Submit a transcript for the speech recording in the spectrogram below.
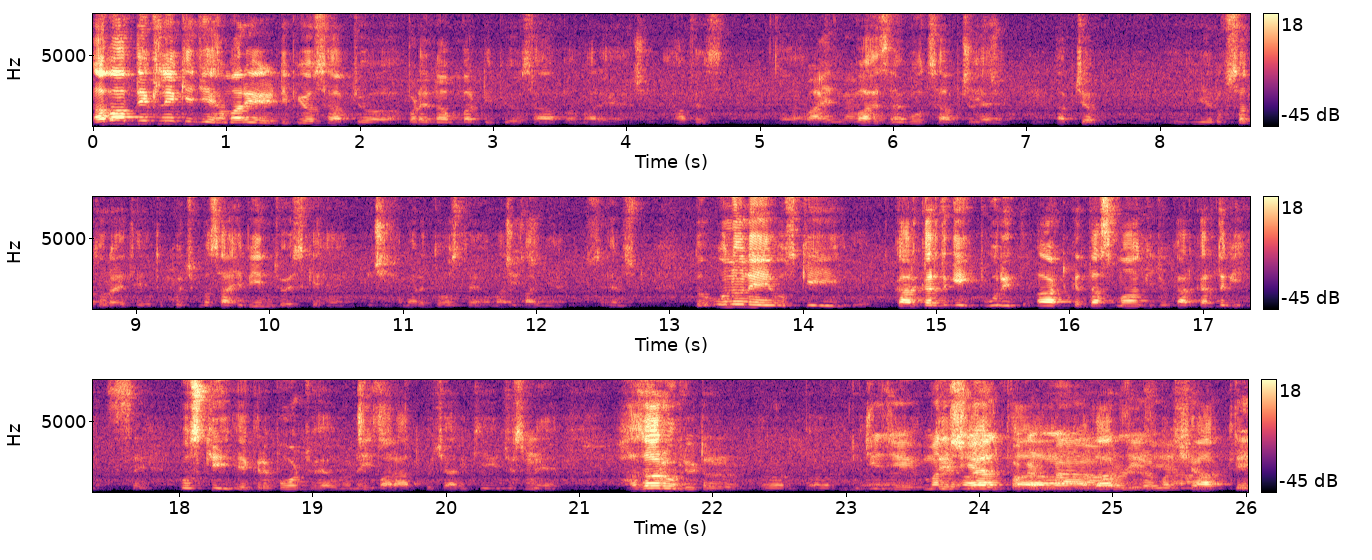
अब आप देख लें कि ये हमारे डी पी ओ साहब जो बड़े नंबर डी पी ओ साहब हमारे हाफिज वाहिद महमूद साहब जो है अब जब ये रुख्सत हो रहे थे तो कुछ मसाहिबीन जो इसके हैं हमारे दोस्त हैं हमारे भाई हैं तो उन्होंने उसकी कारकर्दगी पूरी आठ के दस माह की जो कारकर्दगी है उसकी एक रिपोर्ट जो है उन्होंने बारात को जारी की जिसमें हम्म। हज़ारों लीटर जी जी हज़ारों लीटर मनशियात थी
